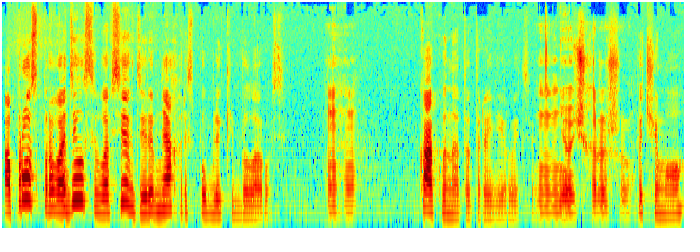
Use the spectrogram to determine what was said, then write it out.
Опрос проводился во всех деревнях Республики Беларусь. Угу. Как вы на это реагируете? Не очень хорошо. Почему?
